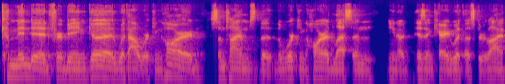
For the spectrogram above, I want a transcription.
commended for being good without working hard sometimes the the working hard lesson you know isn't carried with us through life.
